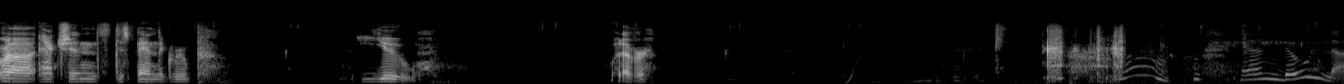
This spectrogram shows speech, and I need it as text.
Uh, actions, disband the group. You. Whatever. Oh, Candola.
